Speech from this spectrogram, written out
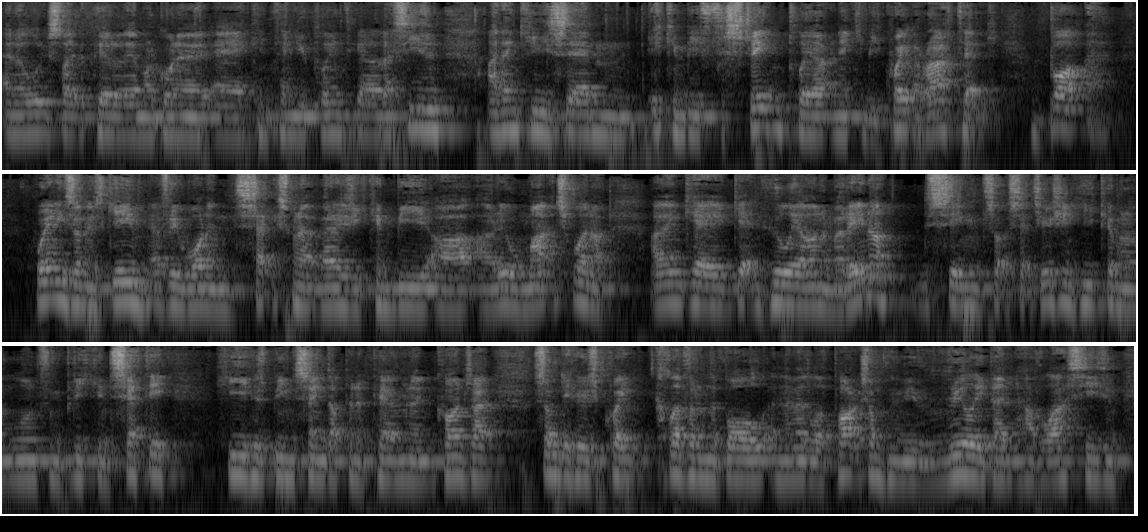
and it looks like the pair of them are going to uh, continue playing together this season. I think he's um, he can be a frustrating player and he can be quite erratic, but when he's on his game every one in six minute, whereas he can be a, a real match winner. I think uh, getting Juliano Morena, the same sort of situation. He came on loan from Brechin City. He has been signed up in a permanent contract. Somebody who's quite clever on the ball in the middle of the park, something we really didn't have last season.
